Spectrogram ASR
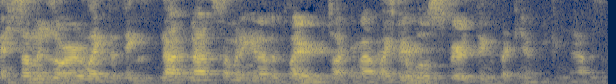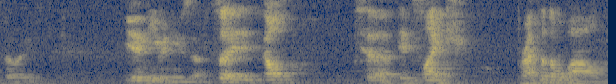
And summons are like the things, not not summoning another player. You're talking about like the little spirit things that can you can have as abilities. You didn't even use them. So it also to it's like Breath of the Wild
